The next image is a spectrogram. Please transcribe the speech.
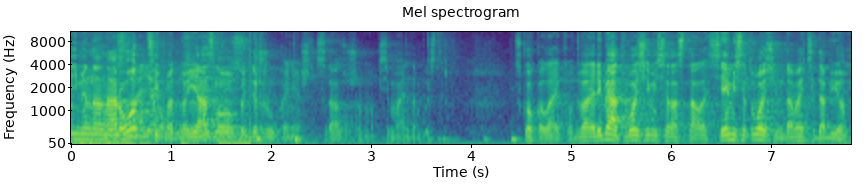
именно народ, типа, то я злого поддержу, конечно, сразу же, максимально быстро. Сколько лайков? Два... Ребят, 80 осталось. 78, давайте добьем.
